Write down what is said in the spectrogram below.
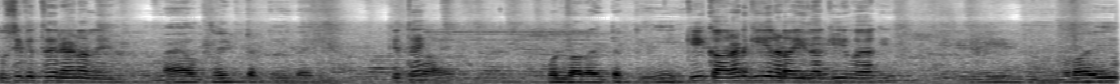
ਤੁਸੀਂ ਕਿੱਥੇ ਰਹਿਣ ਵਾਲੇ ਮੈਂ ਉੱਥੇ ਹੀ ਟੱਕੀ ਲੈ ਗਿਆ। ਕਿੱਥੇ? ਭੁੱਲਾ ਰਾਈ ਟੱਕੀ ਕੀ ਕਾਰਨ ਕੀ ਹੈ ਲੜਾਈ ਦਾ ਕੀ ਹੋਇਆ ਕੀ? ਲੜਾਈ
